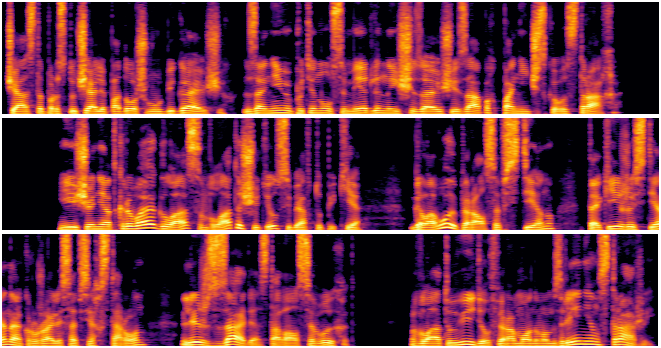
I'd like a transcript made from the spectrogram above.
Часто простучали подошвы убегающих, за ними потянулся медленно исчезающий запах панического страха. Еще не открывая глаз, Влад ощутил себя в тупике. Головой упирался в стену, такие же стены окружали со всех сторон, лишь сзади оставался выход. Влад увидел феромоновым зрением стражей.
